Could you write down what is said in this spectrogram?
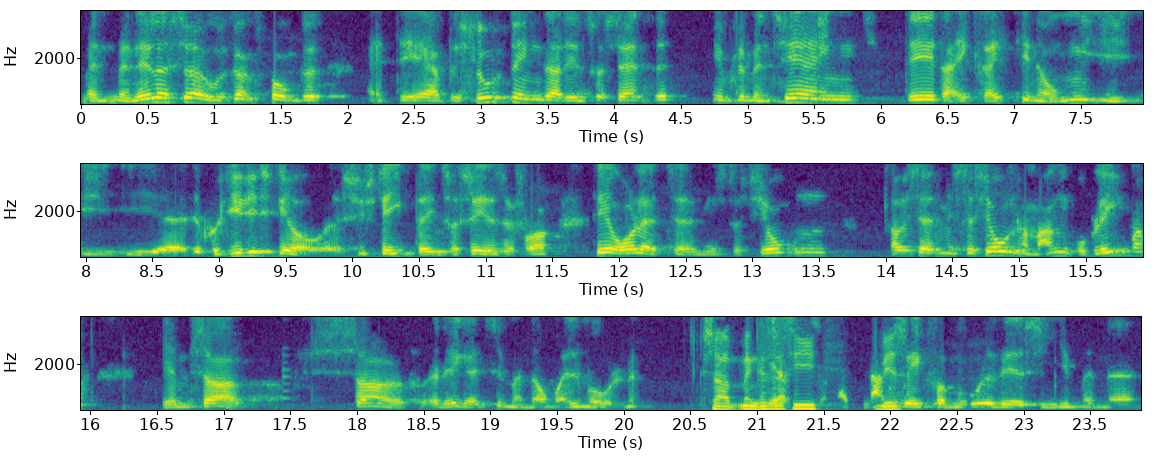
Men, men ellers så er udgangspunktet, at det er beslutningen, der er det interessante. Implementeringen, det er der ikke rigtig nogen i, i, i øh, det politiske system, der interesserer sig for. Det er overladt til administrationen, og hvis administrationen har mange problemer, jamen så, så er det ikke altid, man når alle målene. Så man kan så ja, sige... Så hvis, væk fra målet, vil jeg sige. Men, uh...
